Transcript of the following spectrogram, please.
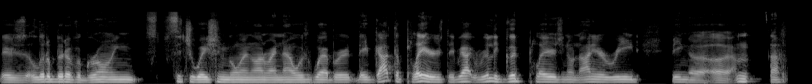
There's a little bit of a growing situation going on right now with Webber. They've got the players. They've got really good players. You know, Nania Reed being a, a, a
